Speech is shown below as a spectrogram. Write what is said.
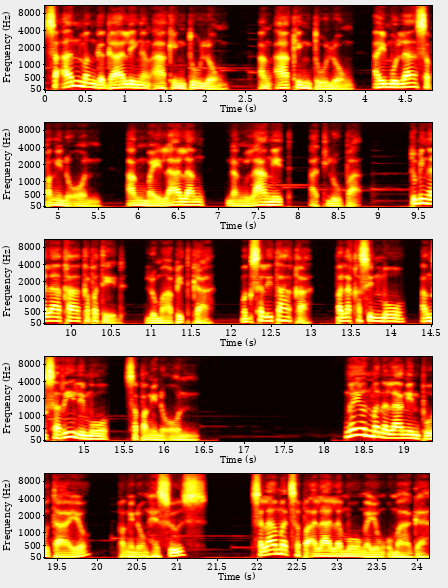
saan manggagaling ang aking tulong? Ang aking tulong ay mula sa Panginoon, ang may lalang ng langit at lupa. Tumingala ka, kapatid, lumapit ka, magsalita ka, palakasin mo ang sarili mo sa Panginoon. Ngayon manalangin po tayo, Panginoong Jesus. Salamat sa paalala mo ngayong umaga.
